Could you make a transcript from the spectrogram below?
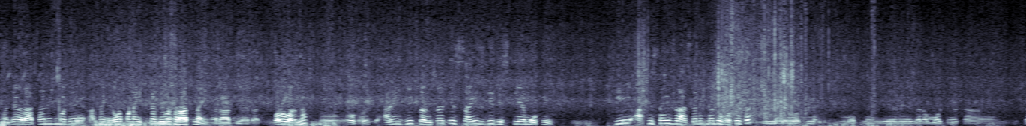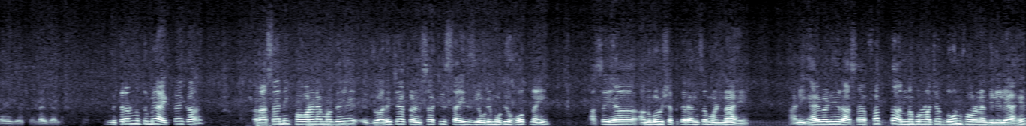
म्हणजे रासायनिकमध्ये असा हिरवापणा इतका दिवस राहत नाही. राहत नाही राहत बरोबर ना? हो ओके ओके. आणि जी कणसाची साईज जी दिसते मोठी ही अशी साईज रासायनिकमध्ये होते का? नाही होत नाही. होत नाही. हे हे जरा मोठे साईज आहे मित्रांनो तुम्ही ऐकताय का? रासायनिक फवारण्यामध्ये ज्वारीच्या कणसाची साईज एवढी मोठी होत नाही असं ह्या अनुभवी शेतकऱ्यांचं म्हणणं आहे. आणि ह्यावेळी रासा फक्त अन्नपूर्णाच्या दोन फवारण्या दिलेल्या आहेत.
